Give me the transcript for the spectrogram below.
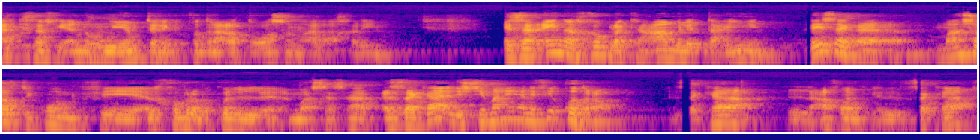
أكثر في أنه هو يمتلك القدره على التواصل مع الآخرين. اذا أين الخبرة كعامل التعيين؟ ليس ما شرط يكون في الخبرة بكل المؤسسات. الذكاء الاجتماعي يعني في قدرة. الذكاء عفوا الذكاء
